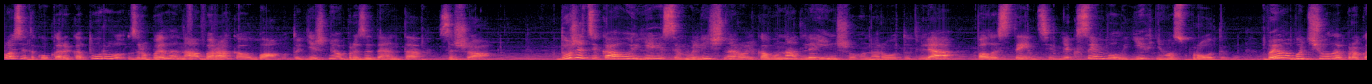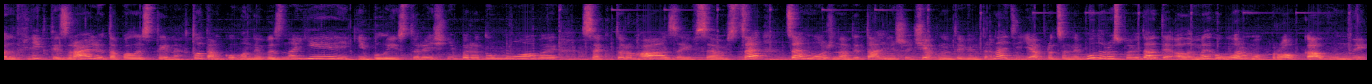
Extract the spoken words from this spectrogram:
році таку карикатуру зробили на Барака Обаму, тодішнього президента США. Дуже цікавою є і символічна роль кавуна для іншого народу, для палестинців, як символ їхнього спротиву. Ви, мабуть, чули про конфлікт Ізраїлю та Палестини, хто там кого не визнає, які були історичні передумови, сектор Газа і все ось це. Це можна детальніше чекнути в інтернеті. Я про це не буду розповідати, але ми говоримо про кавуни.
